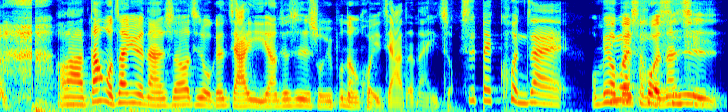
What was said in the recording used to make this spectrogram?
好啦，当我在越南的时候，其实我跟嘉义一样，就是属于不能回家的那一种。是被困在？我没有被困，但是。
